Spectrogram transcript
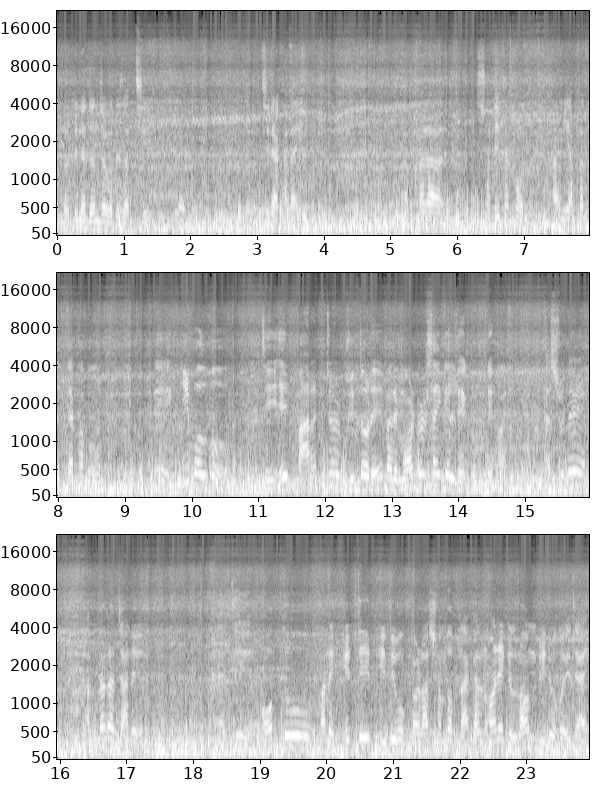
আমরা বিনোদন জগতে যাচ্ছি। চিড়াখানায় আপনারা সাথেই থাকুন। আমি আপনাদের দেখাবো। মানে কি বলব? যে এই পার্কটার ভিতরে মানে মোটর সাইকেল দিয়ে ঘুরতে হয়। আসলে আপনারা জানেন, যে অত মানে হেঁটে ভিডিও করা সম্ভব না, কারণ অনেক লং ভিডিও হয়ে যায়।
